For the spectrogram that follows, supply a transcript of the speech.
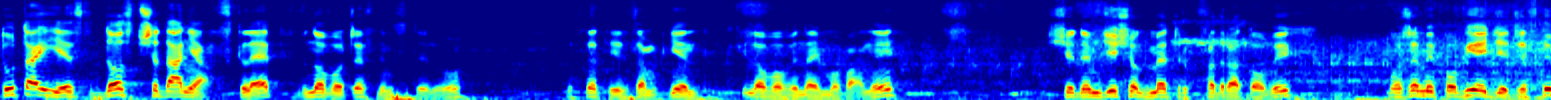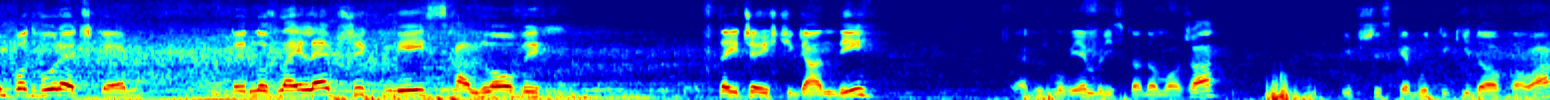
Tutaj jest do sprzedania sklep w nowoczesnym stylu. Niestety jest zamknięty, chwilowo wynajmowany. 70 metrów kwadratowych. Możemy powiedzieć, że z tym podwóreczkiem to jedno z najlepszych miejsc handlowych w tej części Gandhi. Jak już mówiłem, blisko do morza i wszystkie butiki dookoła.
